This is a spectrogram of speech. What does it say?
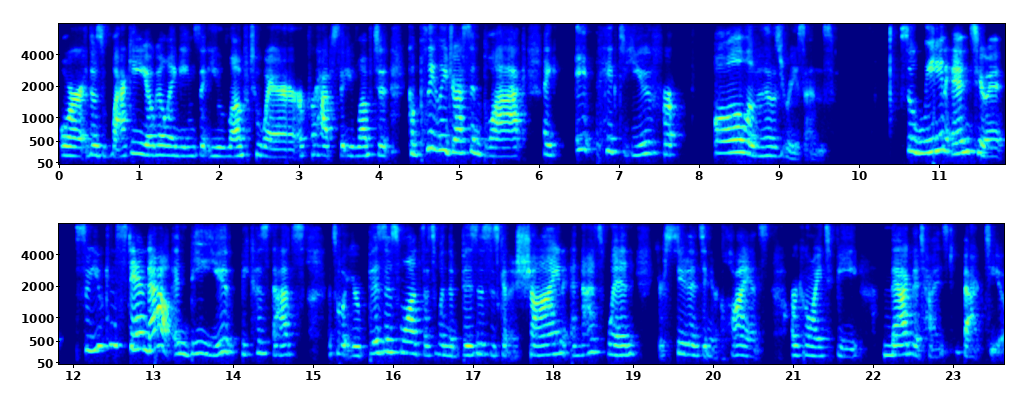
or those wacky yoga leggings that you love to wear, or perhaps that you love to completely dress in black. Like it picked you for all of those reasons. So lean into it so you can stand out and be you because that's that's what your business wants. That's when the business is going to shine and that's when your students and your clients are going to be magnetized back to you.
